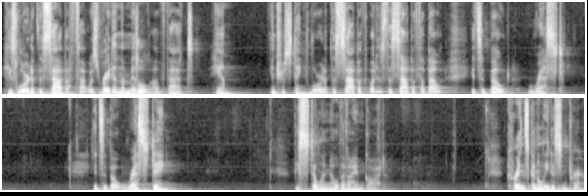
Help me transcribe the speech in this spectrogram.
He's Lord of the Sabbath. That was right in the middle of that hymn. Interesting. Lord of the Sabbath. What is the Sabbath about? It's about rest. It's about resting. Be still and know that I am God. Corinne's going to lead us in prayer.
